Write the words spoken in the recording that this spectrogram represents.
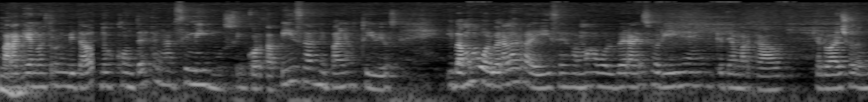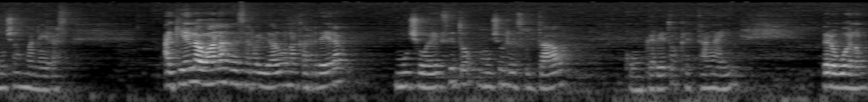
para que nuestros invitados nos contesten a sí mismos, sin cortapisas ni paños tibios. Y vamos a volver a las raíces, vamos a volver a ese origen que te ha marcado, que lo ha hecho de muchas maneras. Aquí en La Habana has desarrollado una carrera, mucho éxito, muchos resultados concretos que están ahí. Pero bueno,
